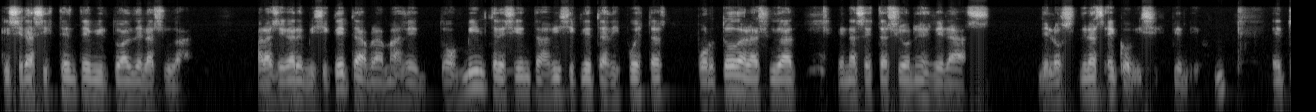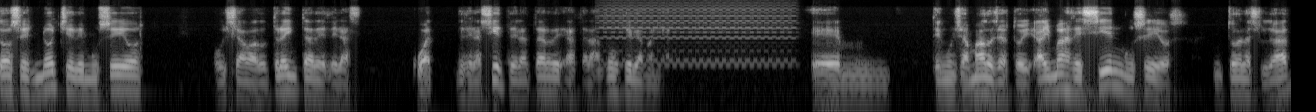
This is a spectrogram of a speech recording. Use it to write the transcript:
que es el asistente virtual de la ciudad. Para llegar en bicicleta habrá más de 2.300 bicicletas dispuestas por toda la ciudad en las estaciones de las de, los, de las ecobicis, bien. Entonces, noche de museos, hoy sábado 30, desde las, 4, desde las 7 de la tarde hasta las 2 de la mañana. Eh, tengo un llamado, ya estoy. Hay más de 100 museos en toda la ciudad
